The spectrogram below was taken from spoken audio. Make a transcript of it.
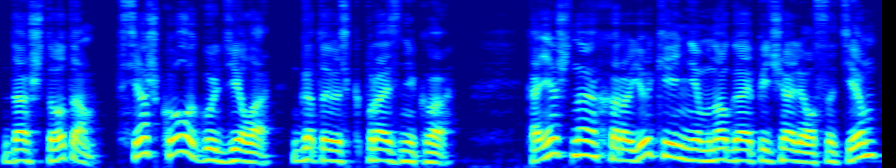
Да что там, вся школа гудела, готовясь к празднику. Конечно, Харуюки немного опечалился тем,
